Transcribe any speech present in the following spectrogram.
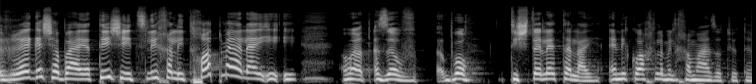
הרגש הבעייתי שהיא הצליחה לדחות מעליה היא, היא אומרת עזוב בוא תשתלט עליי אין לי כוח למלחמה הזאת יותר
